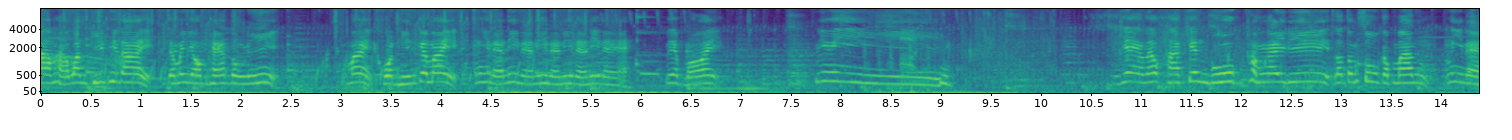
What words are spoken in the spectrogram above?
ตามหาวันพีชที่ได้ จะไม่ยอมแพ้ตรงนี้ ไม่โขดหินก็ไม่ นี่แน่นี่แน่นี่แน่นี่แน่นี่แน่เรียบร้อย นี่ แย่แล้วคาเคนบุกทำไงดี เราต้องสู้กับมัน นี่แน่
